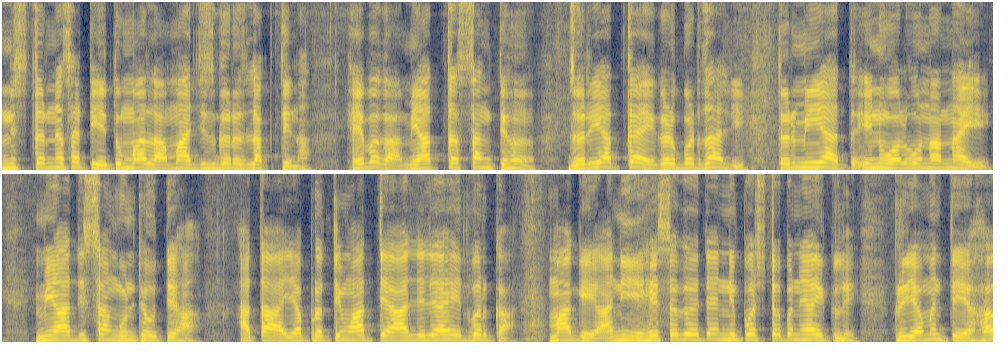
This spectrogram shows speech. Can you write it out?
निस्तरण्यासाठी तुम्हाला माझीच गरज लागते ना. हे बघा मी आत्ताच सांगते हं. जर यात काय गडबड झाली तर मी यात इन्वॉल्व होणार नाही. मी आधीच सांगून ठेवते हा. आता या प्रतिमा आत्या आलेल्या आहेत बरं का मागे. आणि हे सगळं त्यांनी स्पष्टपणे ऐकलंय प्रिया म्हणते हा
